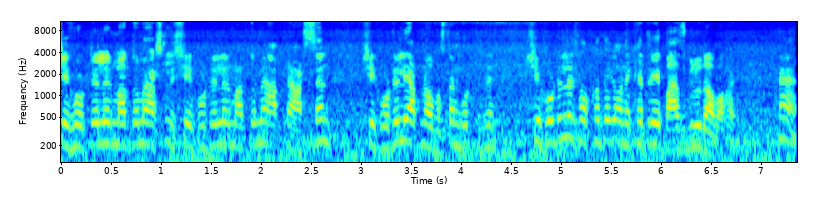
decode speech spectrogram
সেই হোটেলের মাধ্যমে আসলে, সেই হোটেলের মাধ্যমে আপনি আসছেন, সেই হোটেলে আপনি অবস্থান করতেছেন। সেই হোটেলের পক্ষ থেকে অনেক ক্ষেত্রে এই বাসগুলো দেওয়া হয় হ্যাঁ?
